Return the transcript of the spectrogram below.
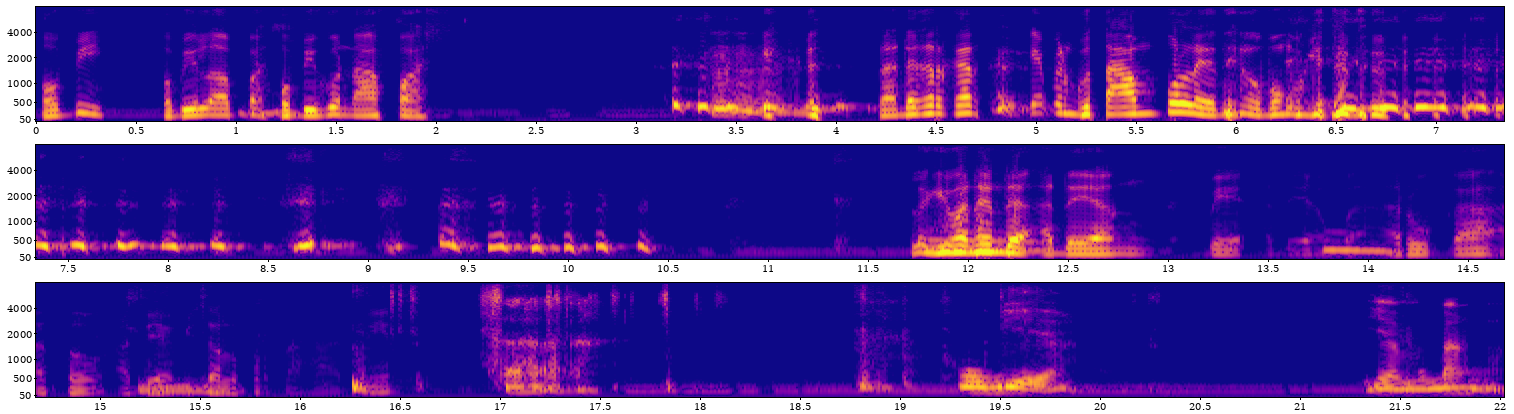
hobi? Hobi lo apa? Hobi gue nafas. Nah denger kan? Kayak pengen gue tampol ya dia ngomong begitu tuh. Lo gimana ndak? Ada yang B, ada yang baru kah atau ada yang bisa lo pertahanin? hobi ya ya memang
